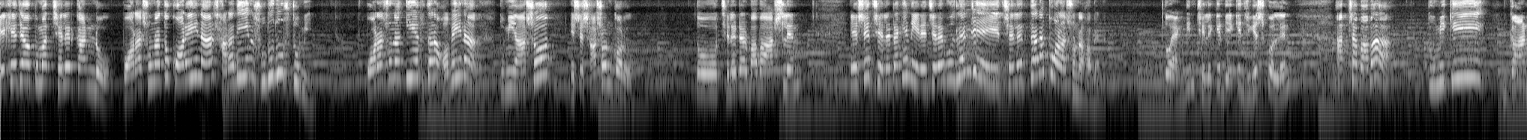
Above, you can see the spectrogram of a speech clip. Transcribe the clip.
দেখে যাও তোমার ছেলের কাণ্ড। পড়াশোনা তো করেই না, সারাদিন শুধু দুষ্টুমি। পড়াশোনা কি এর দ্বারা হবেই না? তুমি আসো, এসে শাসন করো। তো ছেলেটার বাবা আসলেন। এসে ছেলেটাকে নেড়ে চেড়ে বুঝলেন যে এই ছেলের দ্বারা পড়াশোনা হবে না। তো একদিন ছেলেকে ডেকে জিজ্ঞেস করলেন আচ্ছা বাবা, তুমি কি গান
